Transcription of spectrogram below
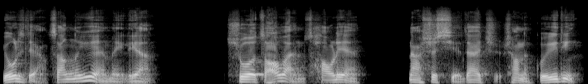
有两三个月没练了。说早晚操练，那是写在纸上的规定。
